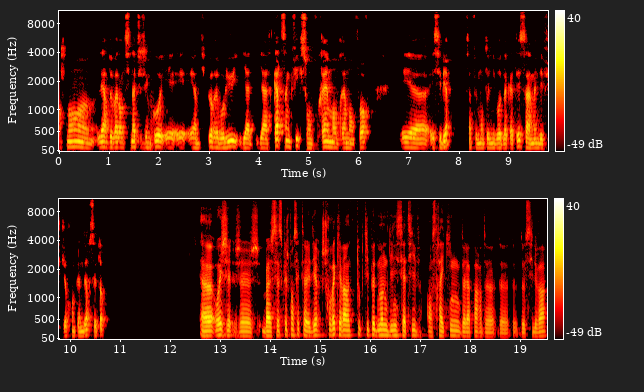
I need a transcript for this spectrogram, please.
franchement, l'ère de Valentina Tchechenko est, un petit peu révolue. Il y a, il 4-5 filles qui sont vraiment, vraiment fortes. Euh, et, c'est bien. Ça fait monter le niveau de la KT, ça amène des futurs contenders, c'est top. Euh, oui, bah, c'est ce que je pensais que tu allais dire. Je trouvais qu'il y avait un tout petit peu de manque d'initiative en striking de la part de, Silva.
